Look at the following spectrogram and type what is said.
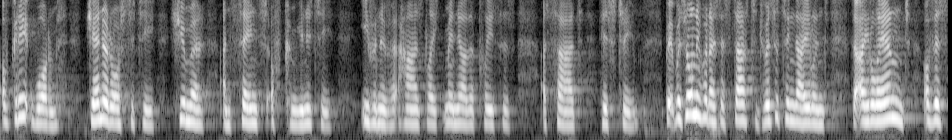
of great warmth, generosity, humour and sense of community, even if it has, like many other places, a sad history. But it was only when I started visiting the island that I learned of this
